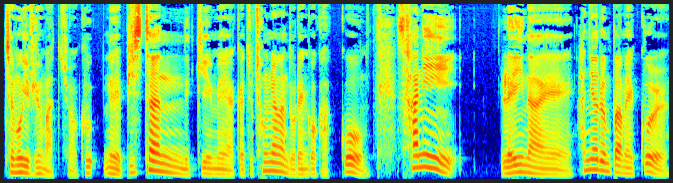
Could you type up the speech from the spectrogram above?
제목이 View 맞죠? 그, 네, 비슷한 느낌의 약간 좀 청량한 노래인 것 같고, 산이 레이나의 한여름밤의 꿀,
